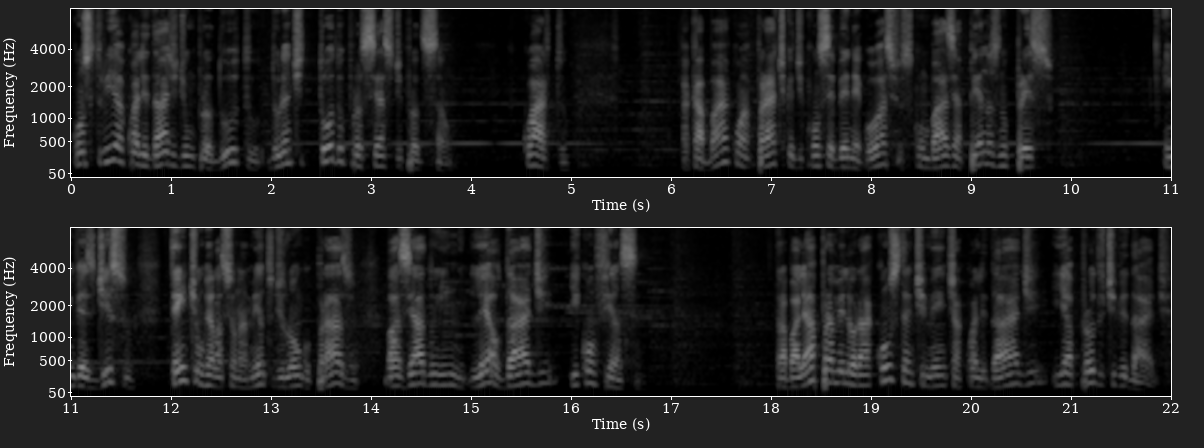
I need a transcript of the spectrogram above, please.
construir a qualidade de um produto durante todo o processo de produção. Quarto, acabar com a prática de conceber negócios com base apenas no preço. Em vez disso, tente um relacionamento de longo prazo baseado em lealdade e confiança. Trabalhar para melhorar constantemente a qualidade e a produtividade.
